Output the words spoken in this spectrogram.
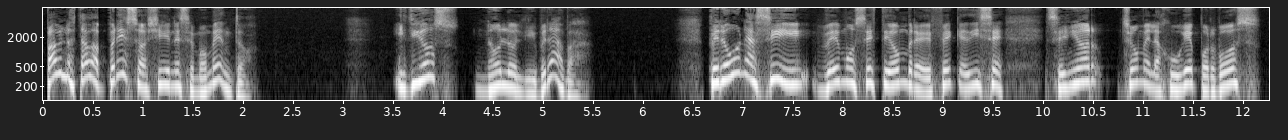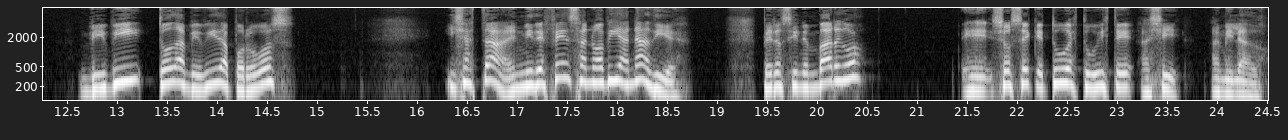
Pablo estaba preso allí en ese momento. Y Dios no lo libraba. Pero aún así vemos este hombre de fe que dice, Señor, yo me la jugué por vos, viví toda mi vida por vos, y ya está, en mi defensa no había nadie. Pero sin embargo, eh, yo sé que tú estuviste allí, a mi lado.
